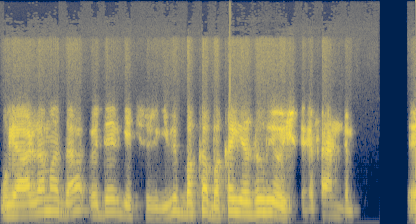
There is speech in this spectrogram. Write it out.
Uyarlama da ödev geçirir gibi baka baka yazılıyor işte efendim e,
